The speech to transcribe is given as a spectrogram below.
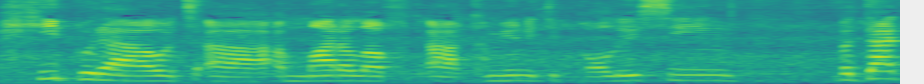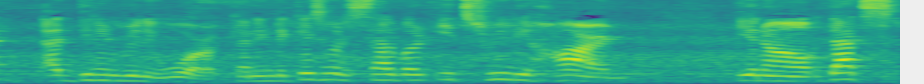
He put out uh, a model of uh, community policing, but that uh, didn't really work. And in the case of El Salvador, it's really hard you know, that's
